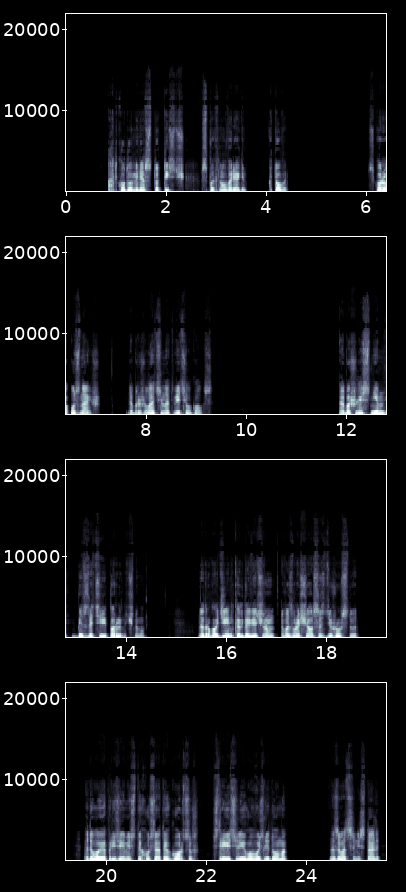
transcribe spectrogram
— Откуда у меня сто тысяч? — вспыхнул Варягин. — Кто вы? — Скоро узнаешь, — доброжелательно ответил голос. Обошлись с ним без затей по-рыночному. На другой день, когда вечером возвращался с дежурства, двое приземистых усатых горцев встретили его возле дома. Называться не стали —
